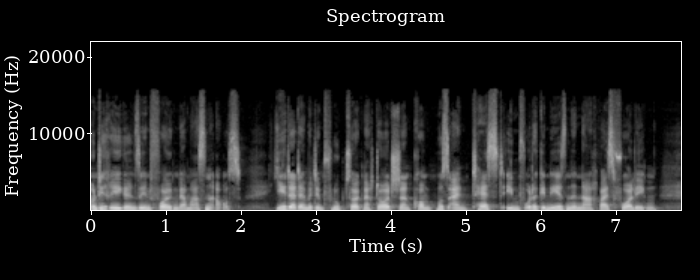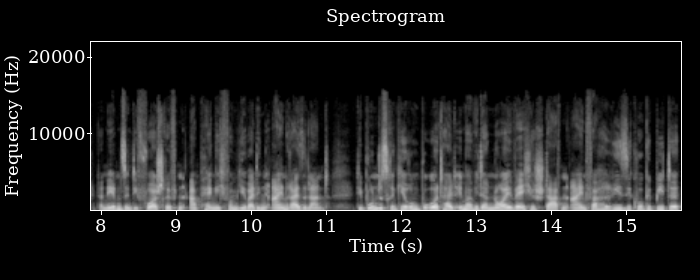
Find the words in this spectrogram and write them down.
Und die Regeln sehen folgendermaßen aus. Jeder, der mit dem Flugzeug nach Deutschland kommt, muss einen Test-, Impf- oder Genesenen-Nachweis vorlegen. Daneben sind die Vorschriften abhängig vom jeweiligen Einreiseland. Die Bundesregierung beurteilt immer wieder neu, welche Staaten einfache Risikogebiete,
